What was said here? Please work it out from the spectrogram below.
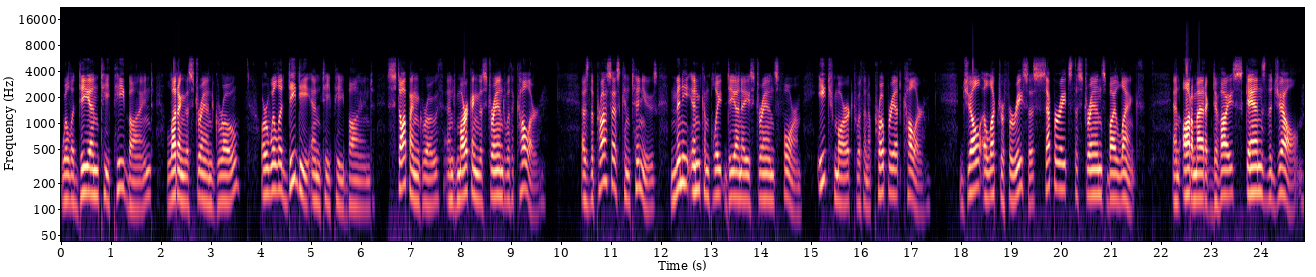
Will a DNTP bind, letting the strand grow, or will a DDNTP bind, stopping growth and marking the strand with a color? As the process continues, many incomplete DNA strands form, each marked with an appropriate color. Gel electrophoresis separates the strands by length. An automatic device scans the gel.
